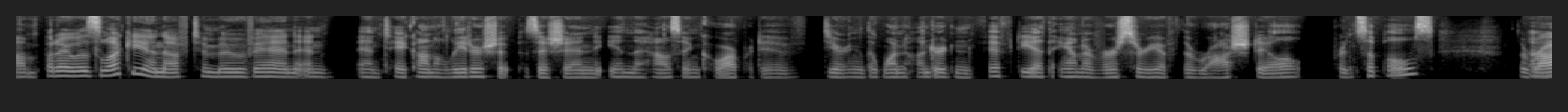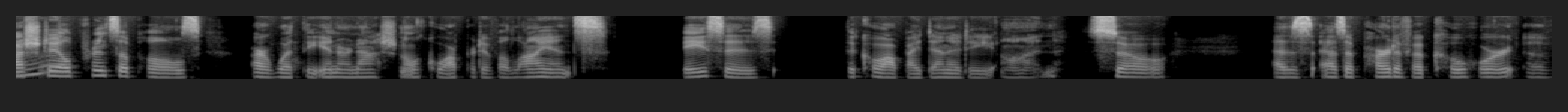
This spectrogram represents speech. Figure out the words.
Um, but I was lucky enough to move in and, and take on a leadership position in the housing cooperative during the 150th anniversary of the Rochdale Principles. The Rochdale Oh. Principles are what the International Cooperative Alliance bases the co-op identity on. So as as a part of a cohort of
